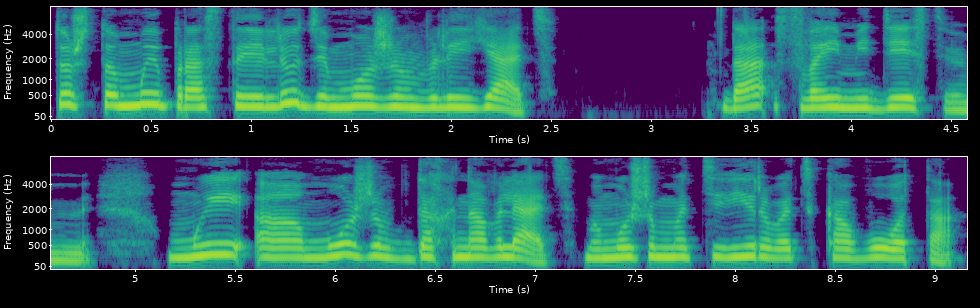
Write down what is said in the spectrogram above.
То, что мы, простые люди, можем влиять да, своими действиями. Мы а, можем вдохновлять, мы можем мотивировать кого-то,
